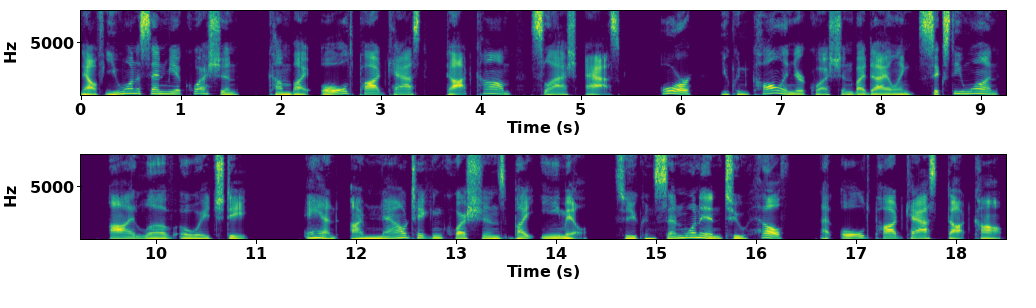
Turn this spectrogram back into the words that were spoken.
Now, if you want to send me a question, come by oldpodcast.com slash ask, or you can call in your question by dialing 61 I love OHD. And I'm now taking questions by email, so you can send one in to health at oldpodcast.com.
